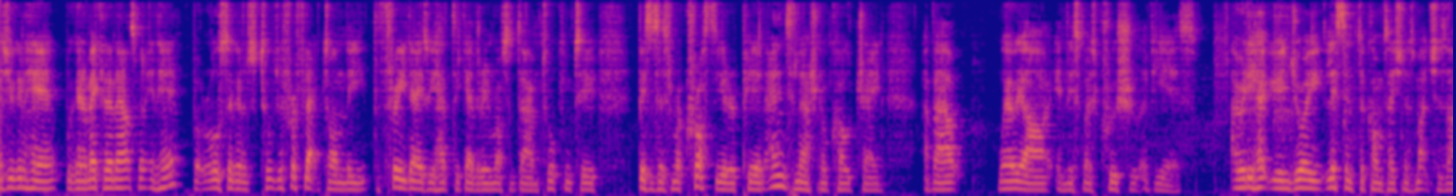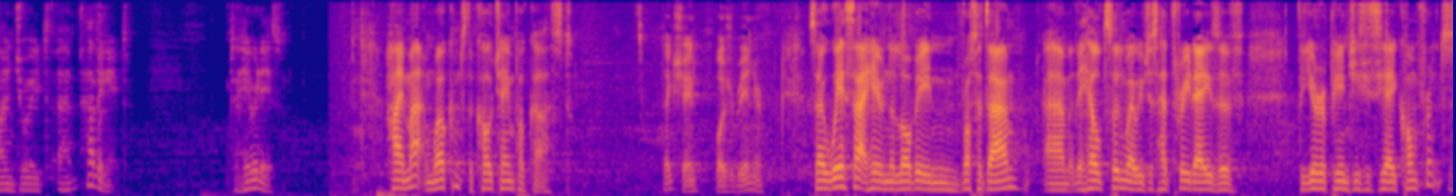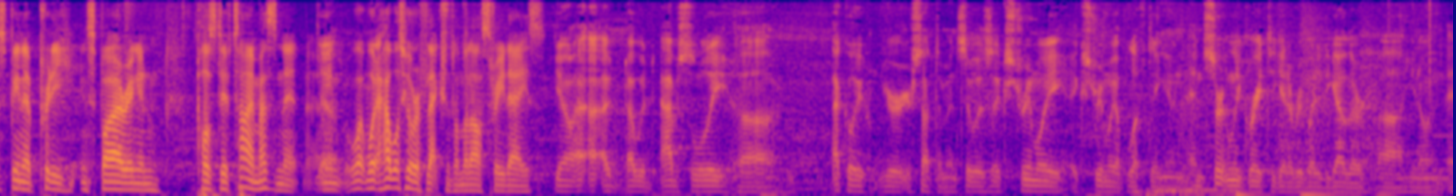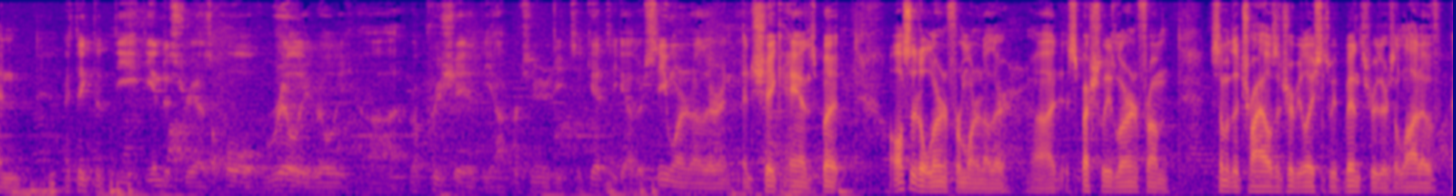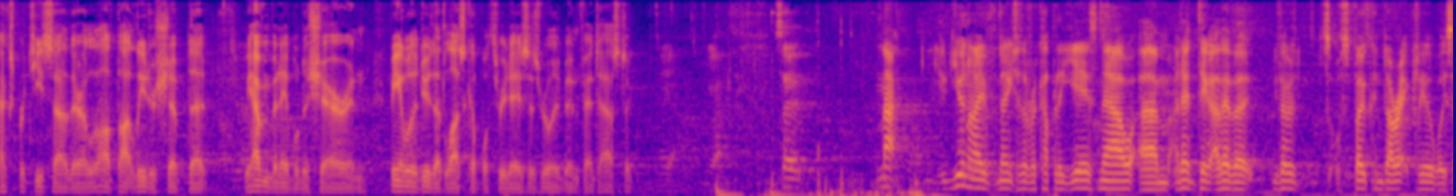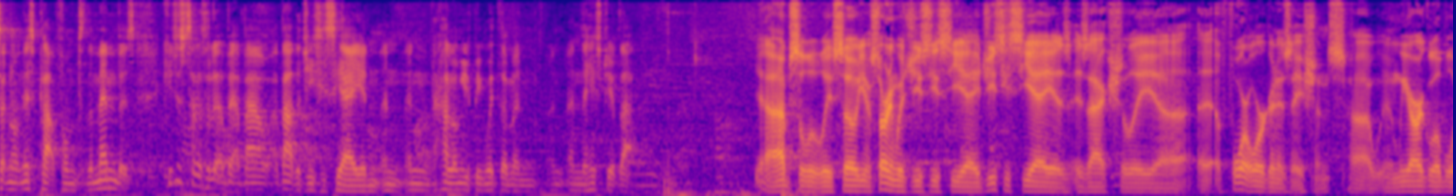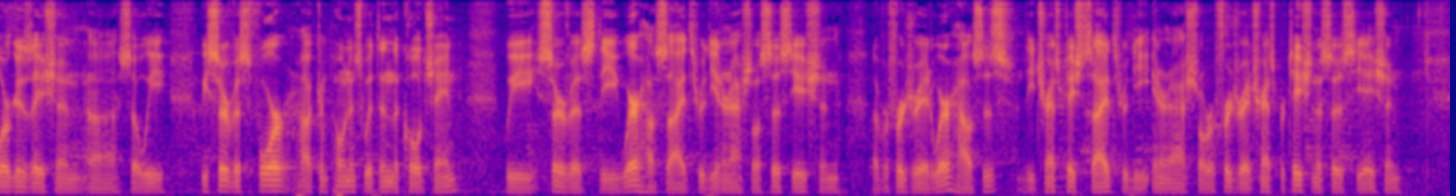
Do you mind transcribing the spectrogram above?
as you can hear, we're going to make an announcement in here, but we're also going to talk, just reflect on the, the three days we had together in Rotterdam, talking to businesses from across the European and international cold chain about where we are in this most crucial of years. I really hope you enjoy listening to the conversation as much as I enjoyed uh, having it. So here it is. Hi, Matt, and welcome to the Cold Chain Podcast. Thanks, Shane. Pleasure being here. So we're sat here in the lobby in Rotterdam um, at the Hilton, where we've just had three days of the European GCCA conference. It's been a pretty inspiring and positive time, hasn't it? I yeah. mean, what, what, how, what's your reflections on the last three days? You know, I, I, I would absolutely uh, echo your, your, sentiments. It was extremely, extremely uplifting and, and certainly great to get everybody together. Uh, you know, and, and, I think that the, the industry as a whole really, really uh, appreciated the opportunity to get together, see one another, and, and shake hands, but also to learn from one another, uh, especially learn from some of the trials and tribulations we've been through. There's a lot of expertise out there, a lot of thought leadership that we haven't been able to share, and being able to do that the last couple of three days has really been fantastic. Yeah, yeah. So, Matt, you and I have known each other for a couple of years now. Um, I don't think I've ever you've ever sort of spoken directly, or certainly on this platform, to the members. Can you just tell us a little bit about about the GCCA and, and, and how long you've been with them and, and, and the history of that? Yeah, absolutely. So, you know, starting with GCCA, GCCA is, is actually uh, four organizations, uh, and we are a global organization. Uh, so we we service four uh, components within the cold chain. We service the warehouse side through the International Association of Refrigerated Warehouses, the transportation side through the International Refrigerated Transportation Association,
